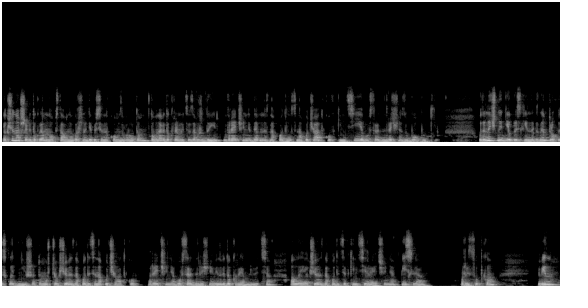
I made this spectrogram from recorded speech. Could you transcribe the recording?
якщо наша відокремлена обставина виражена дієприслівниковим заворотом, то вона відокремлюється завжди в реченні, де б не знаходилася на початку, в кінці або всередині речення з обох боків. Одиничний дієприслівник з ним трохи складніше, тому що якщо він знаходиться на початку речення або всередині речення, він відокремлюється. Але якщо він знаходиться в кінці речення, після присудка, він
